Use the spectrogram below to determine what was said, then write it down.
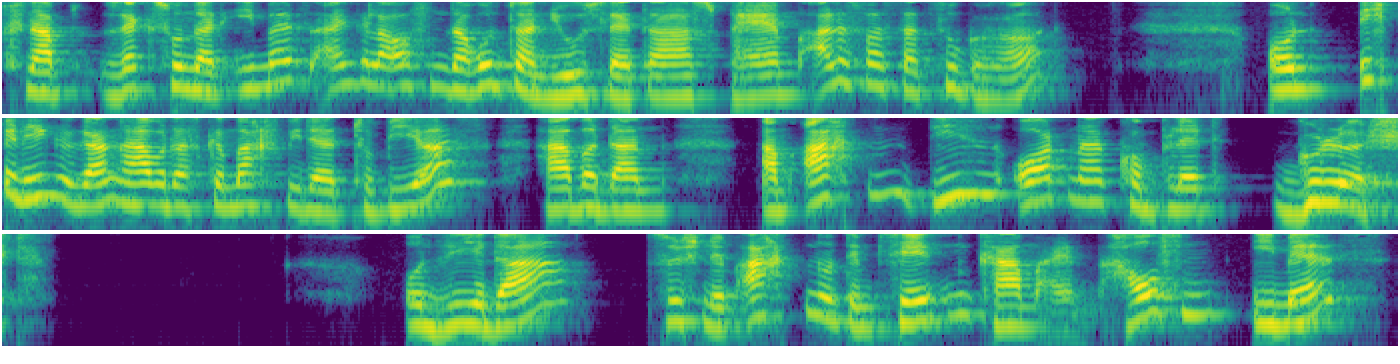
knapp 600 E-Mails eingelaufen, darunter Newsletter, Spam, alles was dazu gehört. Und ich bin hingegangen, habe das gemacht wie der Tobias, habe dann am 8. diesen Ordner komplett gelöscht. Und siehe da, zwischen dem 8. und dem 10. kam ein Haufen E-Mails,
